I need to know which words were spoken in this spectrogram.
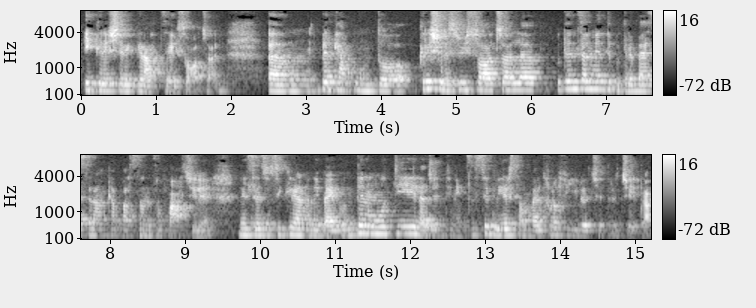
e crescere grazie ai social. Um, perché appunto crescere sui social potenzialmente potrebbe essere anche abbastanza facile, nel senso si creano dei bei contenuti, la gente inizia a seguirsi, ha un bel profilo, eccetera, eccetera.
